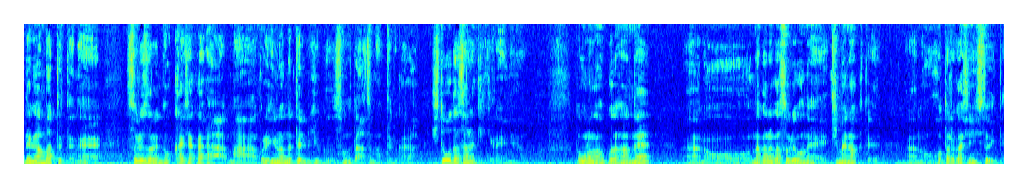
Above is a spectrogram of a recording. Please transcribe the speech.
で頑張っててねそれぞれの会社からまあこれいろんなテレビ局その他集まってるから人を出さなきゃいけないのよ。ところが奥田さんねあのなかなかそれをね決めなくてあのほったらかしにしといて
